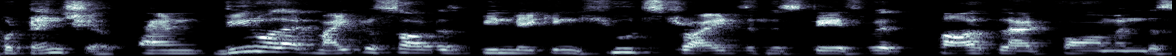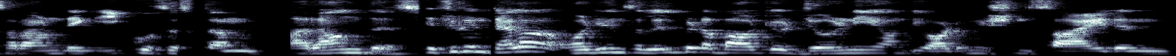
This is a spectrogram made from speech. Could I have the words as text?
potential. And we know that Microsoft has been making huge strides in this space with Power Platform and the surrounding ecosystem around this. If you can tell our audience a little bit about your journey on the automation side and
